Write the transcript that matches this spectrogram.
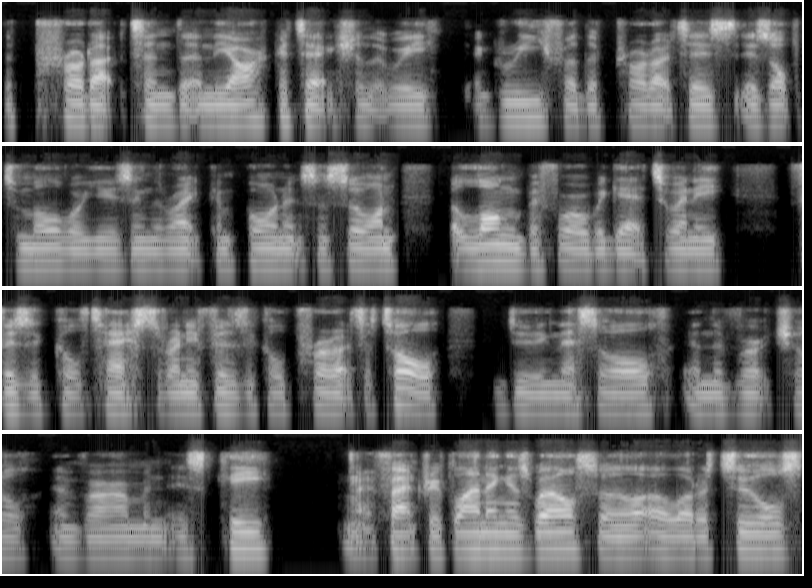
the product and, and the architecture that we agree for the product is, is optimal, we're using the right components and so on. But long before we get to any physical tests or any physical product at all, doing this all in the virtual environment is key. Factory planning as well. So a lot of tools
